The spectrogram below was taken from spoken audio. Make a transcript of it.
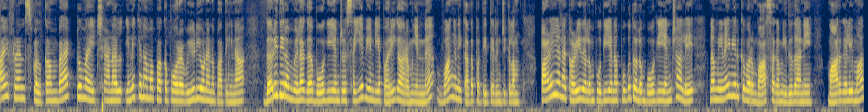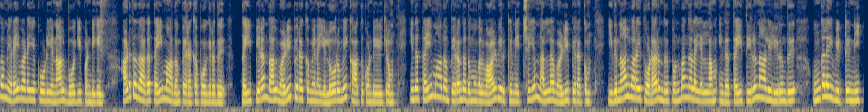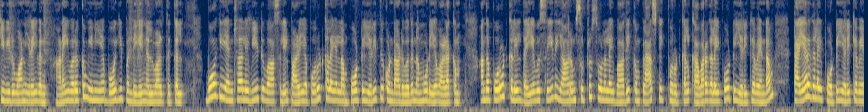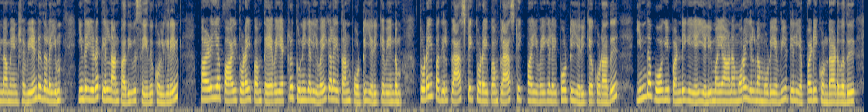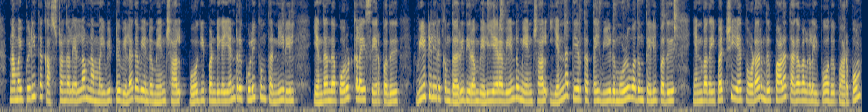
Hi friends welcome back to my channel இன்னைக்கு நம்ம பார்க்க போகிற வீடியோன்னு பார்த்தீங்கன்னா தரிதிரம் விலக போகி என்று செய்ய வேண்டிய பரிகாரம் என்ன? வாங்க நீ கதை பற்றி தெரிஞ்சுக்கலாம். பழையன கழிதலும் புதியன புகுதலும் போகி என்றாலே நம் நினைவிற்கு வரும் வாசகம் இதுதானே. மார்கழி மாதம் நிறைவடையக்கூடிய நாள் போகி பண்டிகை. அடுத்ததாக தை மாதம் பிறக்க போகிறது. தை பிறந்தால் வழி பிறக்கும் என எல்லோருமே காத்து கொண்டிருக்கிறோம். இந்த தை மாதம் பிறந்ததும் உங்கள் வாழ்விற்கு நிச்சயம் நல்ல வழி பிறக்கும். இது நாள் வரை தொடர்ந்து துன்பங்களை எல்லாம் இந்த தை திருநாளில் இருந்து உங்களை விட்டு நீக்கி விடுவான் இறைவன். அனைவருக்கும் இனிய போகி பண்டிகை நல்வாழ்த்துக்கள். போகி என்றாலே வீட்டு வாசலில் பழைய பொருட்களை எல்லாம் போட்டு எரித்து கொண்டாடுவது நம்முடைய வழக்கம். அந்த பொருட்களில் தயவு செய்து யாரும் சுற்றுச்சூழலை பாதிக்கும் பிளாஸ்டிக் பொருட்கள் கவர்களை போட்டு எரிக்க வேண்டாம் டயர்களை போட்டு எரிக்க வேண்டாம் என்ற வேண்டுதலையும் இந்த இடத்தில் நான் பதிவு செய்து கொள்கிறேன். பழைய பாய் துடைப்பம் தேவையற்ற துணிகள் இவைகளைத்தான் போட்டு எரிக்க வேண்டும். துடைப்பதில் பிளாஸ்டிக் துடைப்பம் பிளாஸ்டிக் பாய் இவைகளை போட்டு எரிக்கக்கூடாது இந்த போகி பண்டிகையை எளிமையான முறையில் நம்முடைய வீட்டில் எப்படி கொண்டாடுவது? நம்மை பிடித்த கஷ்டங்கள் எல்லாம் நம்மை விட்டு விலக வேண்டும் என்றால் போகி பண்டிகை என்று குளிக்கும் தண்ணீரில் எந்தெந்த பொருட்களை சேர்ப்பது? வீட்டில் இருக்கும் தரிதிரம் வெளியேற வேண்டும் என்றால் என்ன தீர்த்தத்தை வீடு முழுவதும் தெளிப்பது என்பதை பற்றிய தொடர்ந்து பல தகவல்களை போது பார்ப்போம்.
